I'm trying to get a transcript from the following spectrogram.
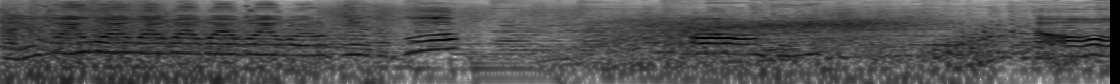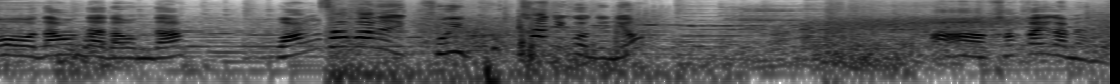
자, 요거, 요거, 요거, 요거, 요거, 요거, 요거, 이렇게 해주고. 어, 되게. 자, 어, 어, 어, 나온다, 나온다. 왕사과는 거의 폭탄이거든요? 아, 아, 가까이 가면 안 돼.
